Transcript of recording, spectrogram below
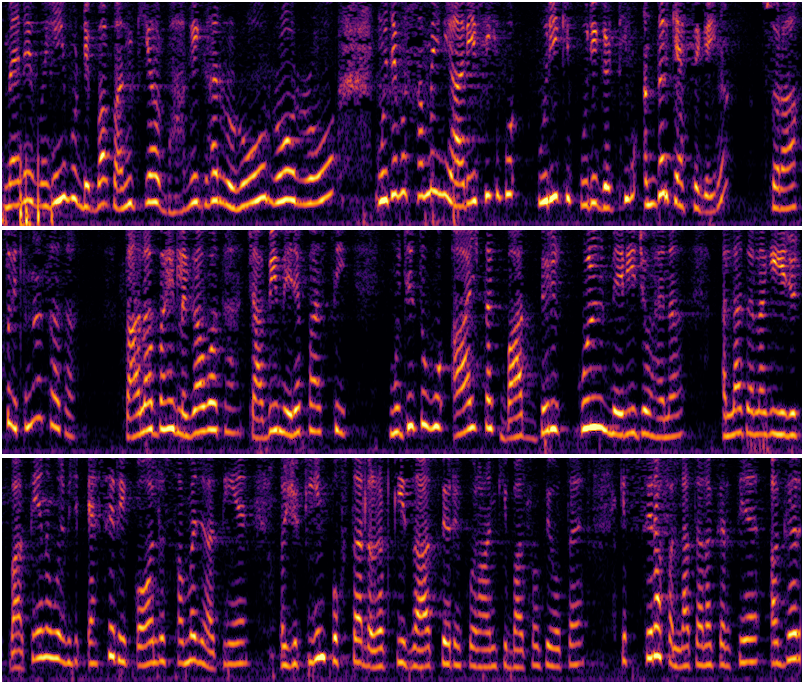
میں نے وہیں وہ ڈبا بند کیا اور بھاگے گھر رو رو رو۔ مجھے وہ سمجھ نہیں آ رہی تھی کہ وہ پوری کی پوری گٹھی وہ اندر کیسے گئی نا۔ سوراخ تو اتنا سا تھا۔ تالا باہر لگا ہوا تھا۔ چابی میرے پاس تھی۔ مجھے تو وہ آج تک بات بالکل میری جو ہے نا اللہ تعالیٰ کی یہ جو باتیں ہیں نا وہ ایسے ریکال اور سمجھ آتی ہیں اور یقین پختہ رب کی ذات پہ اور قرآن کی باتوں پہ ہوتا ہے کہ صرف اللہ تعالیٰ کرتے ہیں اگر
